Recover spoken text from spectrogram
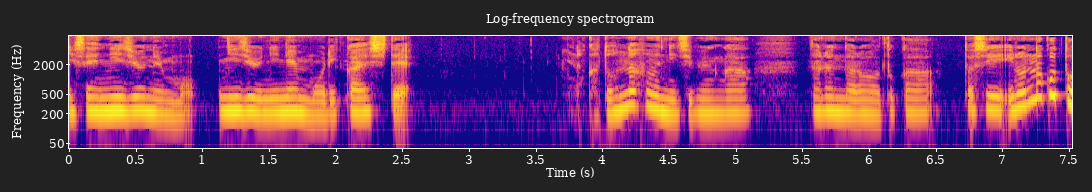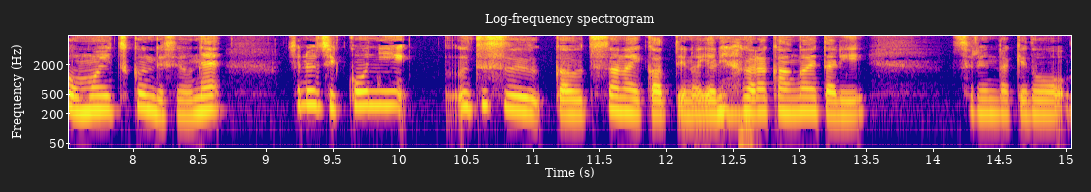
2020年も22年も折り返して、なんかどんな風に自分がなるんだろうとか、私いろんなことを思いつくんですよね。それを実行に移すか移さないかっていうのをやりながら考えたりするんだけど、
